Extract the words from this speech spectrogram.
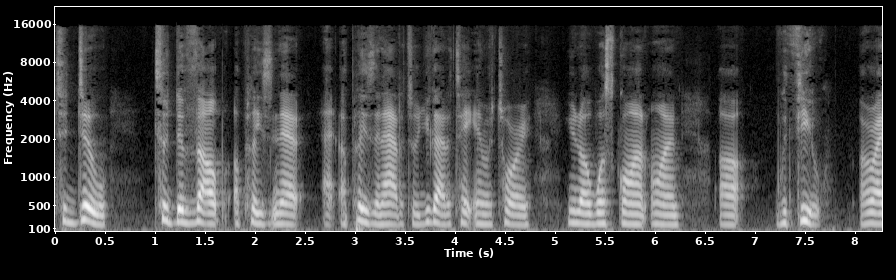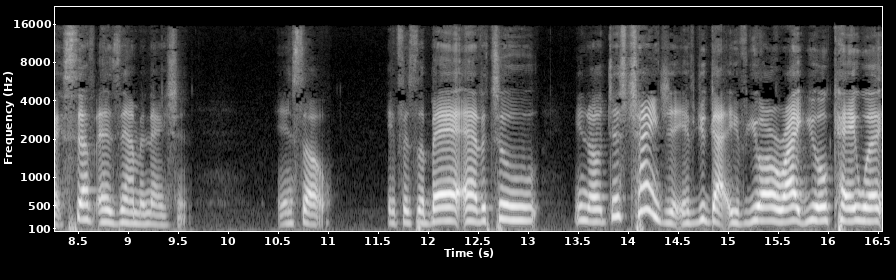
to do to develop a pleasing, a pleasing attitude. You got to take inventory you know, what's going on uh, with you. All right, self examination. And so, if it's a bad attitude, you know, just change it. If you got, if you're all right, you okay. Well,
